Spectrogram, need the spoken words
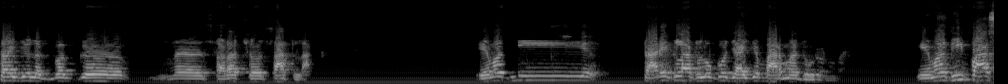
થાય છે લગભગ સાડા છ, સાત લાખ. એમાંથી ચારેક લાખ લોકો જાય છે બારમા ધોરણમાં. એમાંથી પાસ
